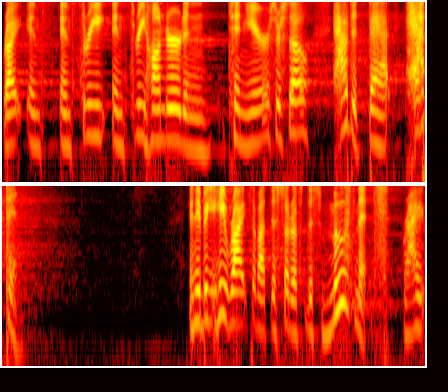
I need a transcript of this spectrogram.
right? In, in, three, in 310 years or so? How did that happen? And he, he writes about this sort of this movement, right?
